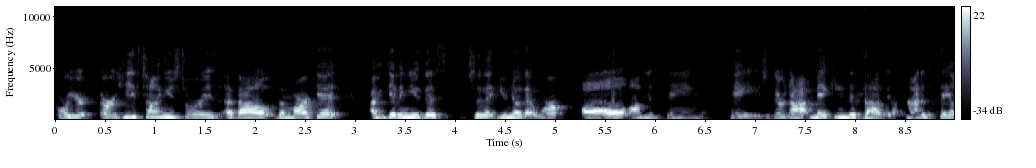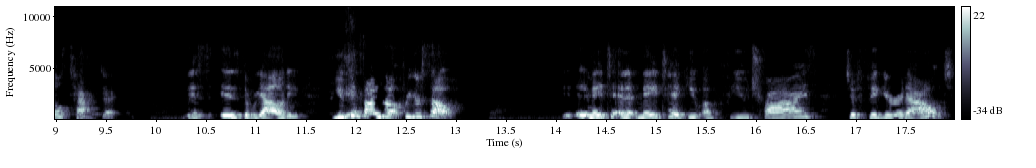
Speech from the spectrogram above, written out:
or your or he's telling you stories about the market, I'm giving you this so that you know that we're all on the same page. They're not making this up. It's not a sales tactic. This is the reality. You can find out for yourself. It, may ta- and it may take you a few tries to figure it out.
